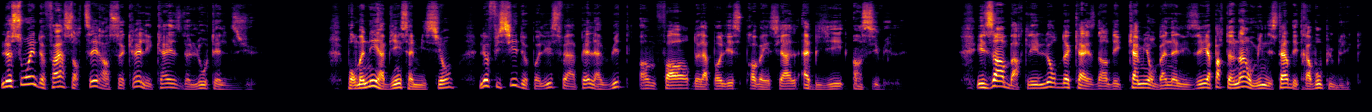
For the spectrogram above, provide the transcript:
le soin de faire sortir en secret les caisses de l'Hôtel Dieu. Pour mener à bien sa mission, l'officier de police fait appel à huit hommes forts de la police provinciale habillés en civil. Ils embarquent les lourdes caisses dans des camions banalisés appartenant au ministère des Travaux publics.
